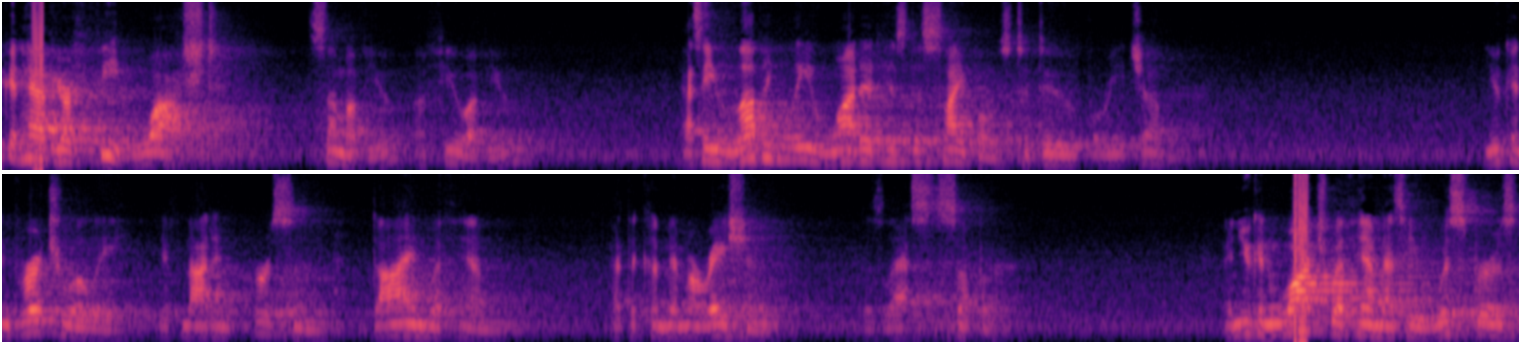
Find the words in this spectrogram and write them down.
can have your feet washed, some of you, a few of you, as he lovingly wanted his disciples to do for each other. You can virtually, if not in person, dine with him at the commemoration of his Last Supper. And you can watch with him as he whispers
